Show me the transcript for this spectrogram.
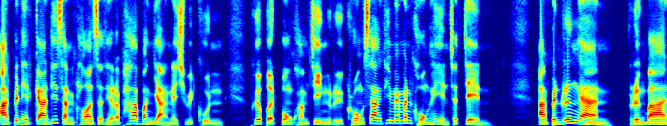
อาจเป็นเหตุการณ์ที่สั่นคลอนเสถียรภาพบางอย่างในชีวิตคุณ เพื่อเปิดโปงความจริง หรือโครงสร้างที่ไม่มั่นคงให้เห็นชัดเจน อาจเป็นเรื่องงาน เรื่องบ้าน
